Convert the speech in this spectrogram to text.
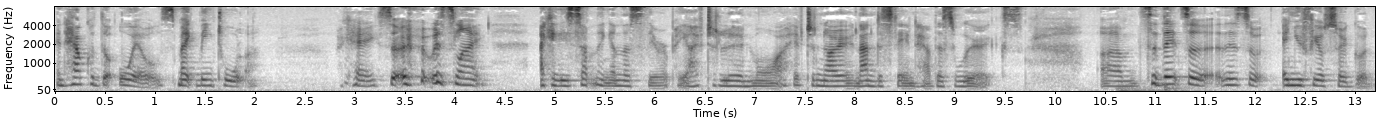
And how could the oils make me taller? Okay, so it was like, okay, there's something in this therapy. I have to learn more. I have to know and understand how this works. Um, so that's a that's a, and you feel so good.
